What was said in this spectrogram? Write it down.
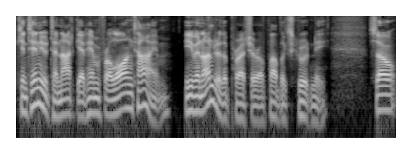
continued to not get him for a long time, even under the pressure of public scrutiny. So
